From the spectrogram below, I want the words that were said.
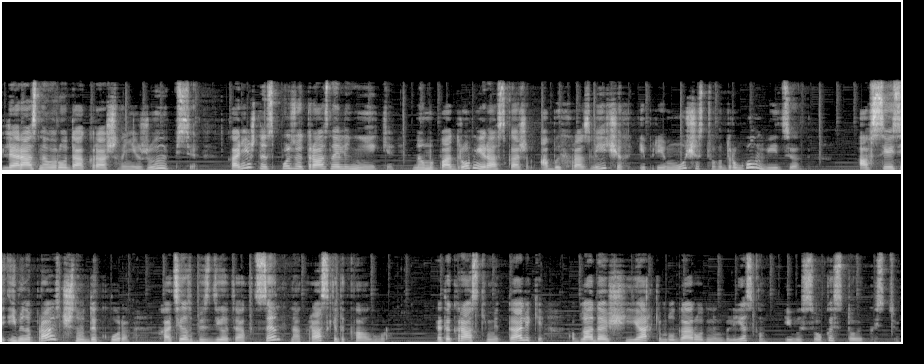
Для разного рода окрашивания живописи, конечно, используют разные линейки, но мы подробнее расскажем об их различиях и преимуществах в другом видео – а в свете именно праздничного декора хотелось бы сделать акцент на краске деколор. Это краски металлики, обладающие ярким благородным блеском и высокой стойкостью.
